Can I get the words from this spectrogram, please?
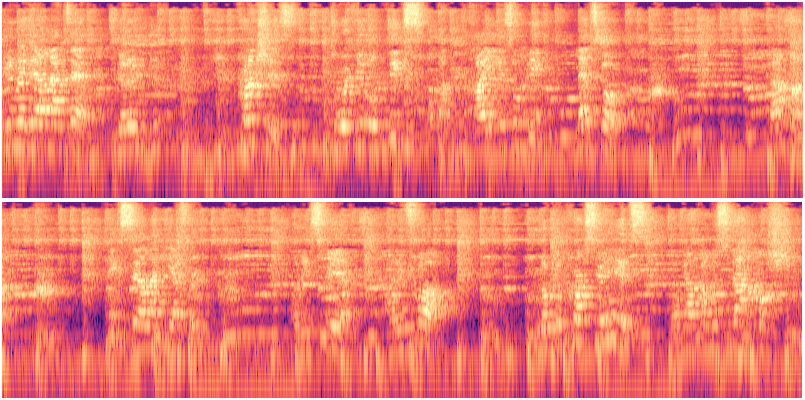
Main derrière la tête. You're gonna do crunches to work your obliques. On va travailler obliques. Let's go. Come on. Exhale the effort. On expire. Allez fort. Look across your hips. On regarde par-dessus la.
